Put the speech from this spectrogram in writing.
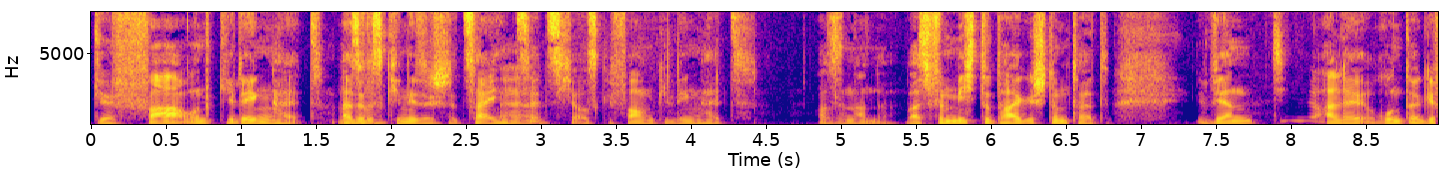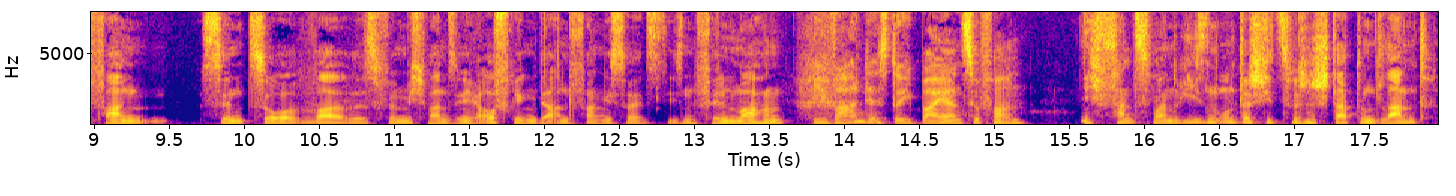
Gefahr und Gelegenheit. Also mhm. das chinesische Zeichen ja. setzt sich aus Gefahr und Gelegenheit auseinander. Was für mich total gestimmt hat. Während alle runtergefahren sind so, war es für mich wahnsinnig aufregend, der Anfang. Ich soll jetzt diesen Film machen. Wie war denn das, durch Bayern zu fahren? Ich fand es war ein Riesenunterschied zwischen Stadt und Land.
